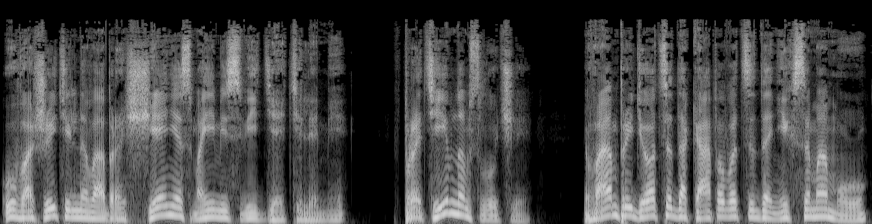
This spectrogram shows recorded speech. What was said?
уважительного обращения с моими свидетелями. В противном случае вам придется докапываться до них самому,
